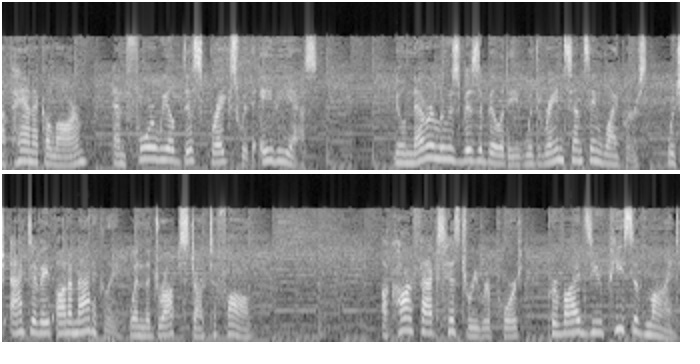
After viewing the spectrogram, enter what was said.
a panic alarm, and four-wheel disc brakes with ABS. You'll never lose visibility with rain-sensing wipers, which activate automatically when the drops start to fall. A Carfax history report provides you peace of mind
